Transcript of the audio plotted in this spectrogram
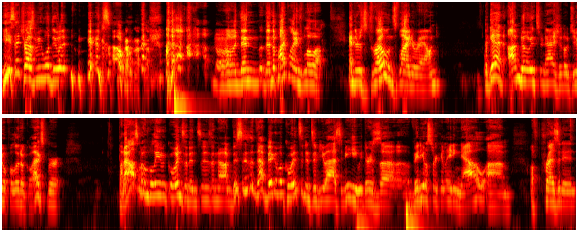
He said, trust me, we'll do it. and so, and then, then the pipelines blow up and there's drones flying around. Again, I'm no international geopolitical expert, but I also don't believe in coincidences. And um, this isn't that big of a coincidence, if you ask me. There's a video circulating now um, of President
